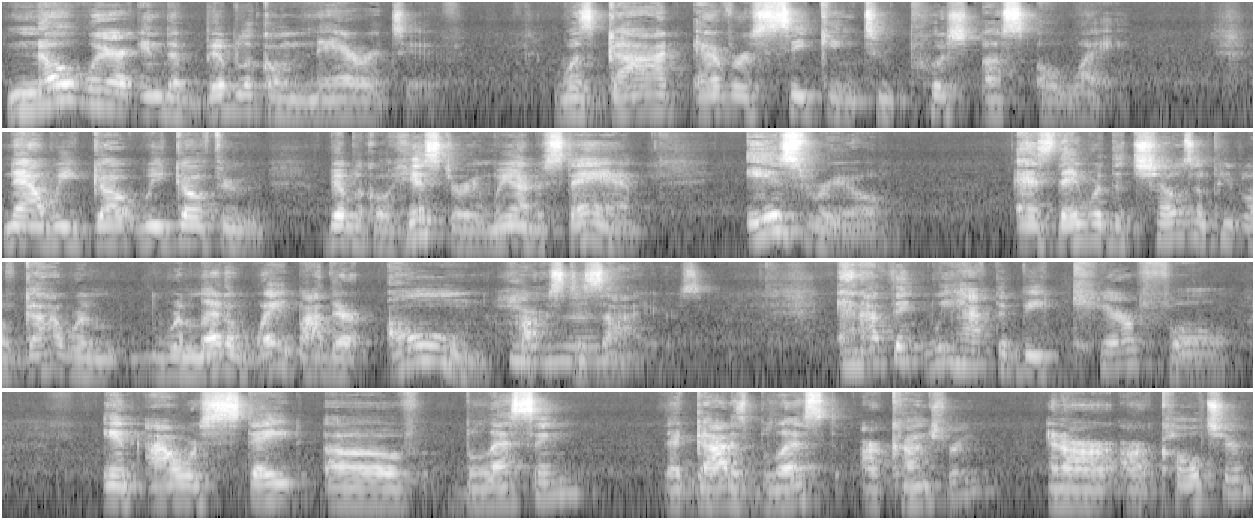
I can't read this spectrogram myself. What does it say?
Nowhere in the biblical narrative was God ever seeking to push us away. Now we go we go through biblical history and we understand Israel as they were the chosen people of God were were led away by their own heart's mm-hmm. desires. And I think we have to be careful in our state of blessing that God has blessed our country and our, our culture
